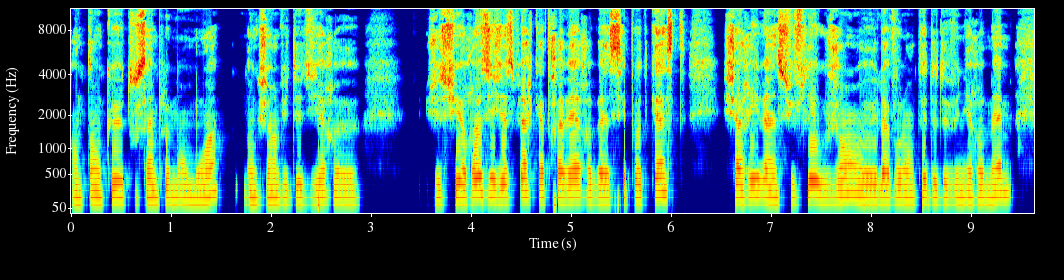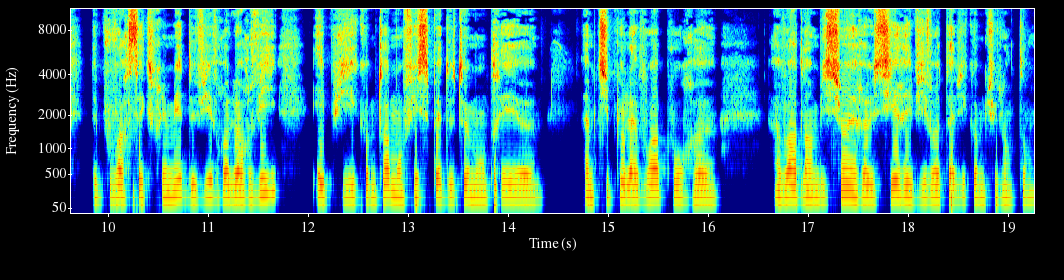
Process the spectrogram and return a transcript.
en tant que tout simplement moi. Donc j'ai envie de dire, euh, je suis heureuse et j'espère qu'à travers bah, ces podcasts, j'arrive à insuffler aux gens euh, la volonté de devenir eux-mêmes, de pouvoir s'exprimer, de vivre leur vie. Et puis comme toi, mon fils, bah, de te montrer euh, un petit peu la voie pour avoir de l'ambition et réussir et vivre ta vie comme tu l'entends.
